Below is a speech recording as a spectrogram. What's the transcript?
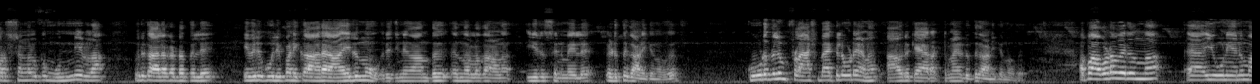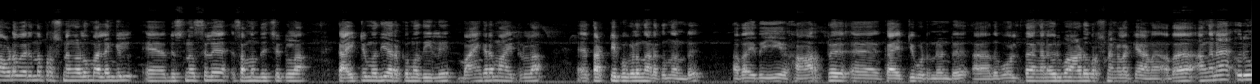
വർഷങ്ങൾക്ക് മുന്നുള്ള ഒരു കാലഘട്ടത്തിൽ ഇവർ കൂലിപ്പണിക്കാരായിരുന്നു രജനീകാന്ത് എന്നുള്ളതാണ് ഈ ഒരു സിനിമയിൽ എടുത്തു കാണിക്കുന്നത്. കൂടുതലും ഫ്ലാഷ് ബാക്കിലൂടെയാണ് ആ ഒരു ക്യാരക്ടറിനെ എടുത്ത് കാണിക്കുന്നത്. അപ്പോൾ അവിടെ വരുന്ന യൂണിയനും അവിടെ വരുന്ന പ്രശ്നങ്ങളും അല്ലെങ്കിൽ ബിസിനസ്സിൽ സംബന്ധിച്ചിട്ടുള്ള കയറ്റുമതി ഇറക്കുമതിയിൽ ഭയങ്കരമായിട്ടുള്ള തട്ടിപ്പുകൾ നടക്കുന്നുണ്ട്. അതായത് ഈ ഹാർട്ട് കയറ്റി വിടുന്നുണ്ട് അതുപോലത്തെ അങ്ങനെ ഒരുപാട് പ്രശ്നങ്ങളൊക്കെയാണ്. അത് അങ്ങനെ ഒരു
